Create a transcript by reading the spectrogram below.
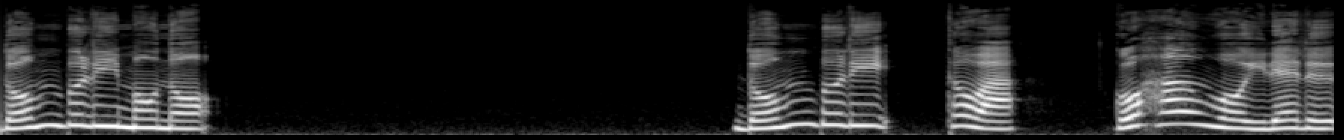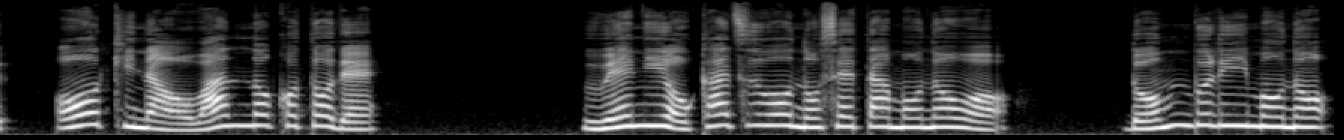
丼物。丼とはご飯を入れる大きなお椀のことで、上におかずを乗せたものを丼物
